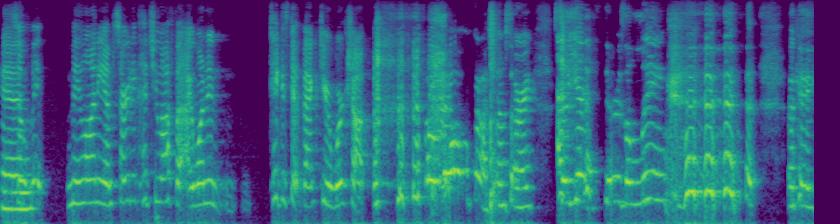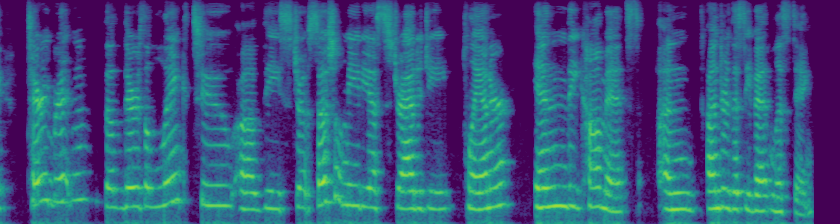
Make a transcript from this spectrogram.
And so, Meilani, I'm sorry to cut you off, but I want to take a step back to your workshop. oh, oh, gosh, I'm sorry. So yes, there is a link. okay, Terry Britton, the, there's a link to uh, the social media strategy planner in the comments un under this event listing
